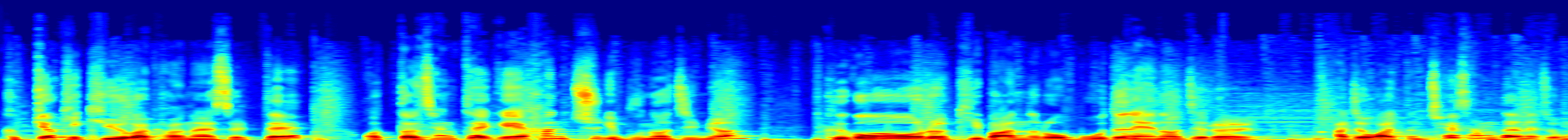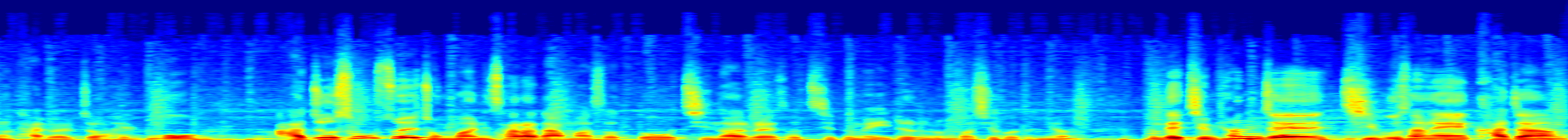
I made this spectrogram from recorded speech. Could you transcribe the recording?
급격히 기후가 변화했을 때 어떤 생태계의 한 축이 무너지면 그거를 기반으로 모든 에너지를 가져갔던 최상단의 종을 다 멸종했고 아주 소수의 종만이 살아남아서 또 진화를 해서 지금에 이르는 것이거든요. 근데 지금 현재 지구상의 가장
